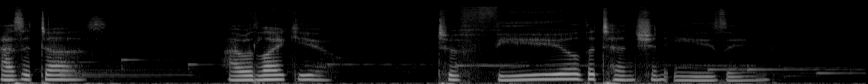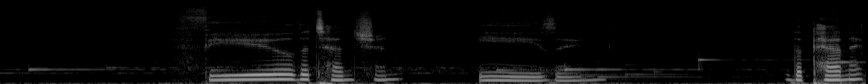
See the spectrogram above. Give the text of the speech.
As it does, I would like you to feel the tension easing. Feel the tension easing, the panic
